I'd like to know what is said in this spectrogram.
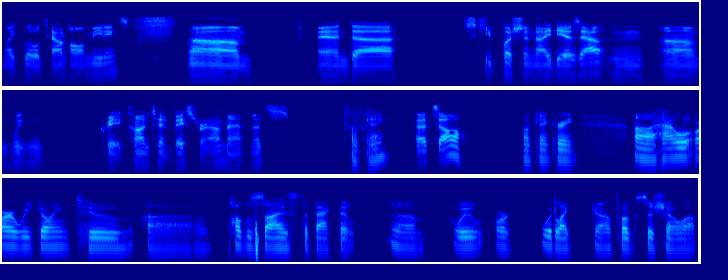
like little town hall meetings, um, and uh, just keep pushing ideas out, and um, we can create content based around that. That's Okay. that's all. Okay, great. Uh, how are we going to uh, publicize the fact that um, we or would like uh, folks to show up?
